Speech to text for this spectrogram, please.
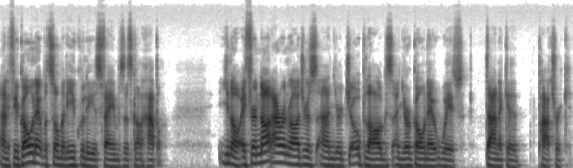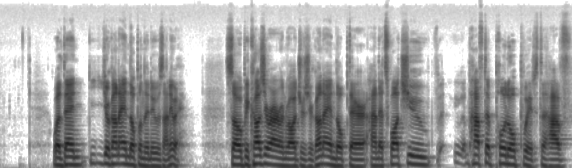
And if you're going out with someone equally as famous, it's going to happen you know, if you're not Aaron Rodgers and you're Joe Bloggs and you're going out with Danica Patrick, well, then you're going to end up on the news anyway. So because you're Aaron Rodgers, you're going to end up there, and it's what you have to put up with to have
